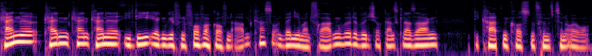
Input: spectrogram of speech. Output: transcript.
Keine, kein, kein, keine Idee irgendwie von Vorverkauf und Abendkasse. Und wenn jemand fragen würde, würde ich auch ganz klar sagen, die Karten kosten 15 Euro.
